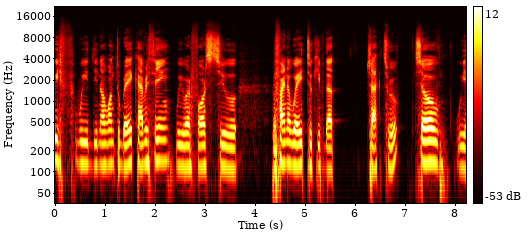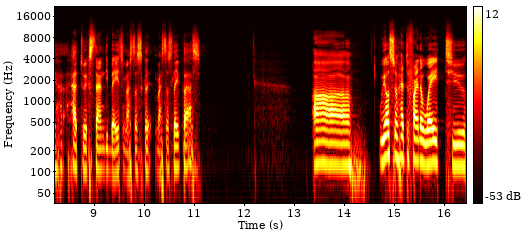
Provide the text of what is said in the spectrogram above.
if we did not want to break everything, we were forced to find a way to keep that check true. So we had to extend the base master, master slave class. Uh, we also had to find a way to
